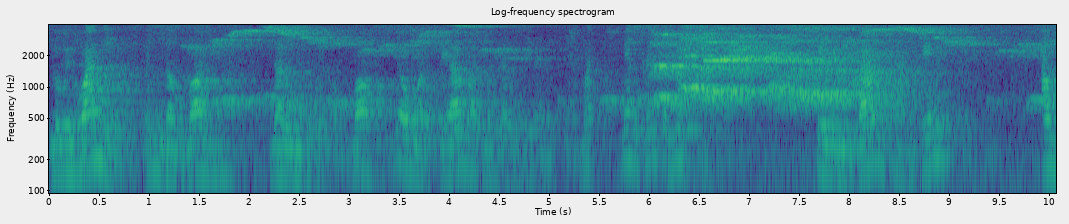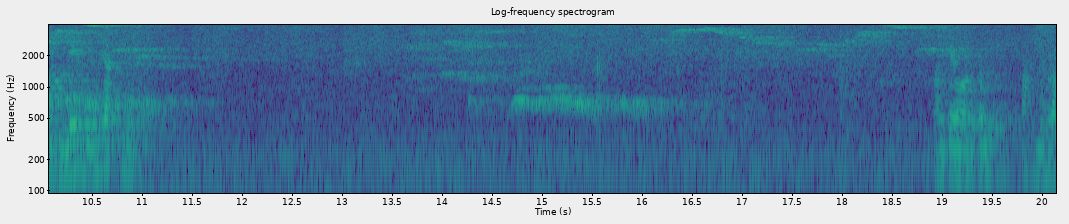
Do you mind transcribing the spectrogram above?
Luwih wangi indallah dalam diri Allah yaumul qiyamah ing dalam dina kiamat min rika misk tinimbang saking ambune minyak misk Mangke wonten tahmilah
